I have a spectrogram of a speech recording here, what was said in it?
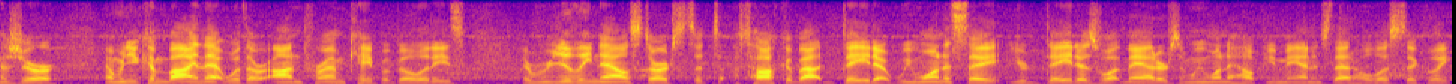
Azure. And when you combine that with our on-prem capabilities, it really now starts to talk about data. We want to say your data is what matters and we want to help you manage that holistically.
